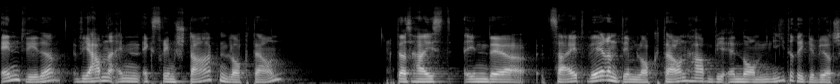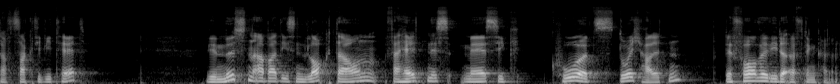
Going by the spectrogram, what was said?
Entweder wir haben einen extrem starken Lockdown, das heißt, in der Zeit während dem Lockdown haben wir enorm niedrige Wirtschaftsaktivität. Wir müssen aber diesen Lockdown verhältnismäßig kurz durchhalten, bevor wir wieder öffnen können.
